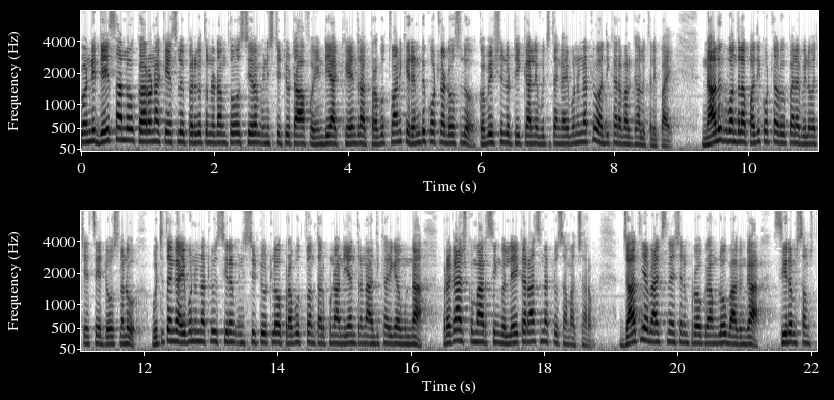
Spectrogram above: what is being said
కొన్ని దేశాల్లో కరోనా కేసులు పెరుగుతుండటంతో సీరం ఇన్స్టిట్యూట్ ఆఫ్ ఇండియా కేంద్ర ప్రభుత్వానికి రెండు కోట్ల డోసులు కోవిషీల్డ్ టీకాల్ని ఉచితంగా ఇవ్వనున్నట్లు అధికార వర్గాలు తెలిపాయి. నాలుగు వందల పది కోట్ల రూపాయల విలువ చేసే డోసులను ఉచితంగా ఇవ్వనున్నట్లు సీరం ఇన్స్టిట్యూట్లో ప్రభుత్వం తరపున నియంత్రణ అధికారిగా ఉన్న ప్రకాష్ కుమార్ సింగ్ లేఖ రాసినట్లు సమాచారం. జాతీయ వ్యాక్సినేషన్ ప్రోగ్రాంలో భాగంగా సీరం సంస్థ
